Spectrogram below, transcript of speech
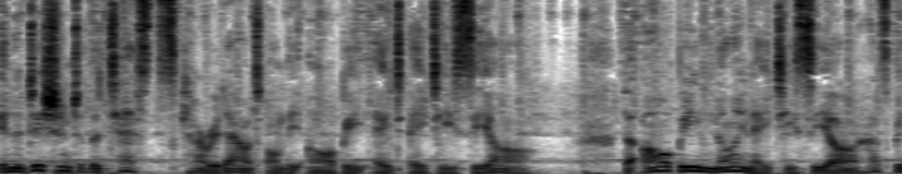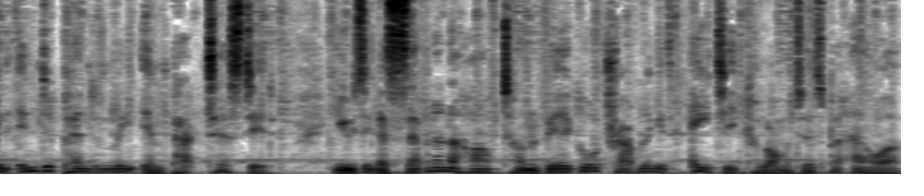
In addition to the tests carried out on the RB880CR, the RB980CR has been independently impact tested using a 7.5 tonne vehicle travelling at 80 km per hour.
